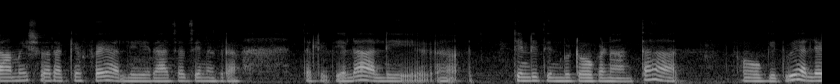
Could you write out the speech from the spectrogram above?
ರಾಮೇಶ್ವರ ಕೆಫೆ ಅಲ್ಲಿ ರಾಜಾಜಿನಗರದಲ್ಲಿದೆಯಲ್ಲ, ಅಲ್ಲಿ ತಿಂಡಿ ತಿಂದ್ಬಿಟ್ಟು ಹೋಗೋಣ ಅಂತ ಹೋಗಿದ್ವಿ, ಅಲ್ಲೇ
